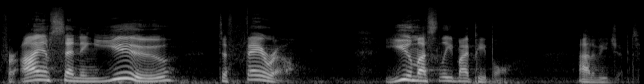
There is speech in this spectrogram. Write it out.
for I am sending you to Pharaoh. You must lead my people out of Egypt.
